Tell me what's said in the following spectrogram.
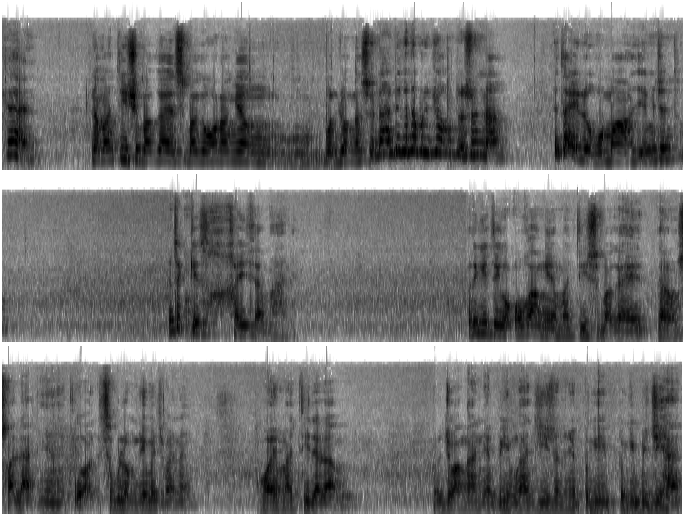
Kan? Nak mati sebagai sebagai orang yang Perjuangan sunnah Dia kena berjuang untuk sunnah. Dia tak duduk rumah je macam tu. Macam kisah Khaythamah ni Mari kita tengok orang yang mati sebagai dalam salatnya. Tengok sebelum dia macam mana? Orang yang mati dalam perjuangan yang pergi mengaji Contohnya pergi pergi berjihad.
